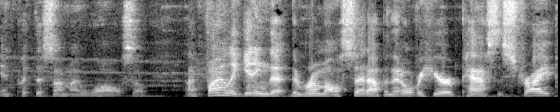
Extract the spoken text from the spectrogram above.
and put this on my wall. So I'm finally getting the, the room all set up. And then over here past the stripe,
